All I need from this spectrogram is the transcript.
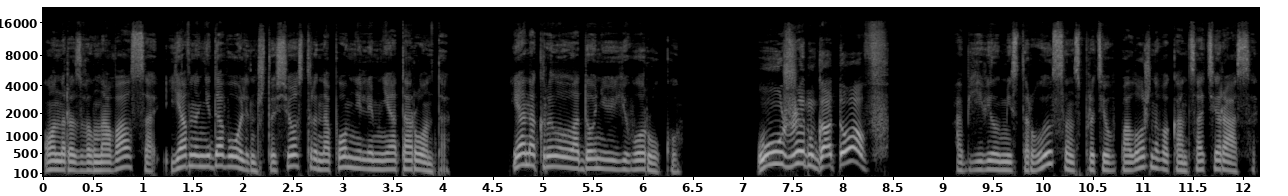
Он разволновался, явно недоволен, что сестры напомнили мне о Торонто. Я накрыла ладонью его руку. «Ужин готов!» — объявил мистер Уилсон с противоположного конца террасы.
